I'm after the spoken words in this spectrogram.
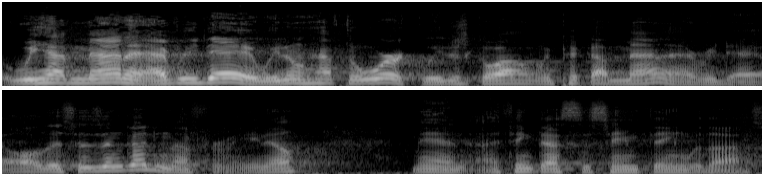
we have manna every day. We don't have to work. We just go out and we pick up manna every day. Oh, this isn't good enough for me, you know? Man, I think that's the same thing with us.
